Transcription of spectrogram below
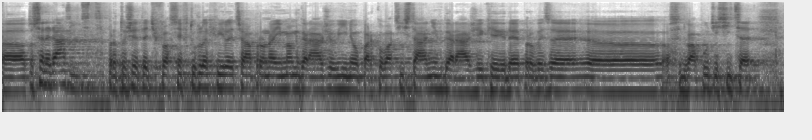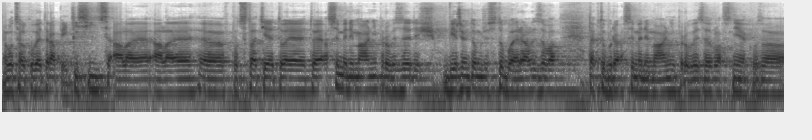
Eh, to se nedá říct, protože teď vlastně v tuhle chvíli třeba pronajímám garážový nebo parkovací stání v garáži, kde je provize uh, asi 2,5 tisíce, nebo celkově teda 5 tisíc, ale, ale uh, v podstatě to je, to je asi minimální provize, když věřím tomu, že se to bude realizovat, tak to bude asi minimální provize vlastně jako za,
